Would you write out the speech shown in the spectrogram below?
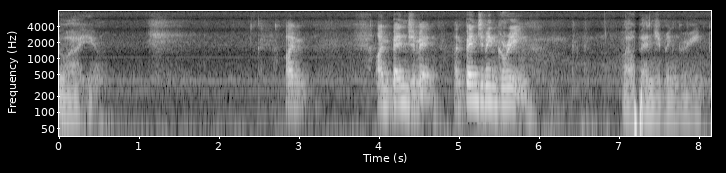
Who are you? I'm, I'm Benjamin. I'm Benjamin Green. Well, Benjamin Green.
